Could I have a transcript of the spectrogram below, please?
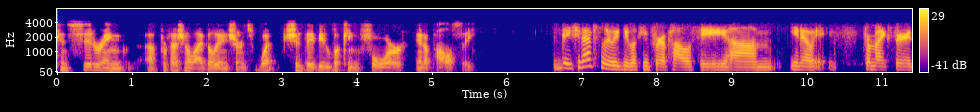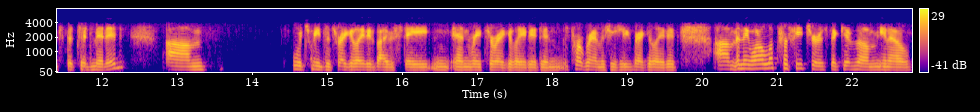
considering uh, professional liability insurance, what should they be looking for in a policy? They should absolutely be looking for a policy. Um, you know, from my experience, that's admitted. Um, which means it's regulated by the state and, and rates are regulated and the program is usually regulated. Um, and they want to look for features that give them, you know,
